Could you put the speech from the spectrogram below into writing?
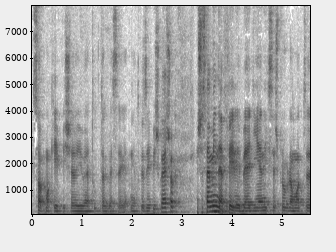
szakmaképviselőivel tudtak beszélgetni a középiskolások, és aztán mindenféle egy ilyen X-es programot uh,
